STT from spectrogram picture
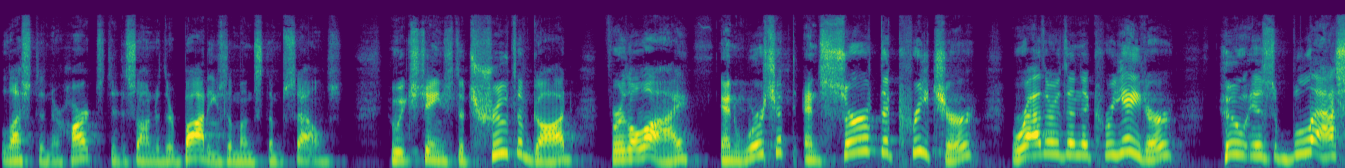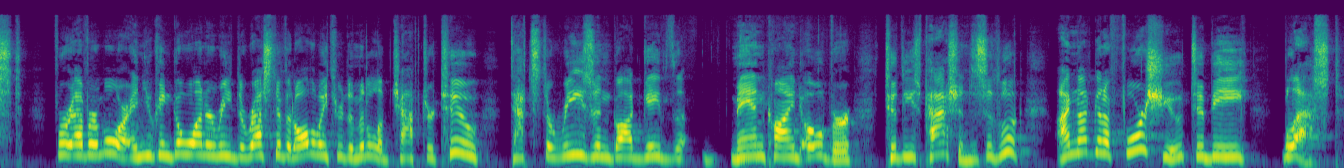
lust in their hearts, to dishonor their bodies amongst themselves, who exchanged the truth of God for the lie, and worshiped and served the creature rather than the Creator, who is blessed forevermore. And you can go on and read the rest of it all the way through the middle of chapter 2. That's the reason God gave the mankind over to these passions. He says, Look, I'm not going to force you to be blessed.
